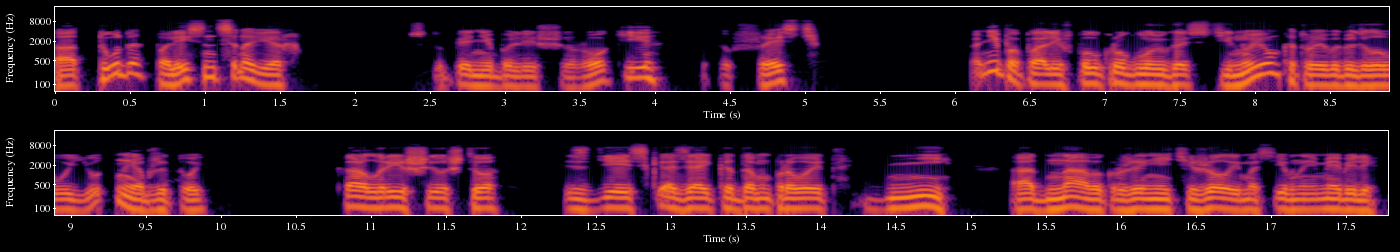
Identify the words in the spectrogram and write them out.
а оттуда по лестнице наверх. Ступени были широкие, футов шесть. Они попали в полукруглую гостиную, которая выглядела уютной и обжитой. Карл решил, что здесь хозяйка дома проводит дни, одна в окружении тяжелой массивной мебели.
